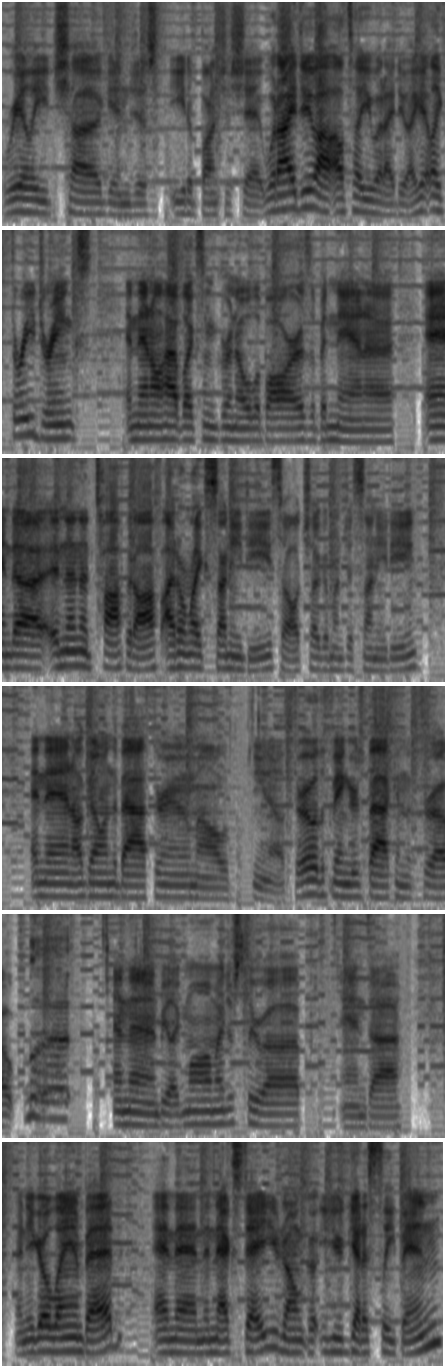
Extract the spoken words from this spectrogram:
really chug and just eat a bunch of shit. What I do, I'll, I'll tell you what I do. I get like three drinks, and then I'll have like some granola bars, a banana, and uh, and then to top it off, I don't like Sunny D, so I'll chug a bunch of Sunny D. And then I'll go in the bathroom, I'll, you know, throw the fingers back in the throat, and then be like, Mom, I just threw up. And, uh, and you go lay in bed, and then the next day you don't go, you get to sleep in,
